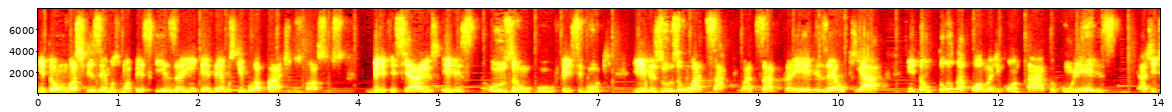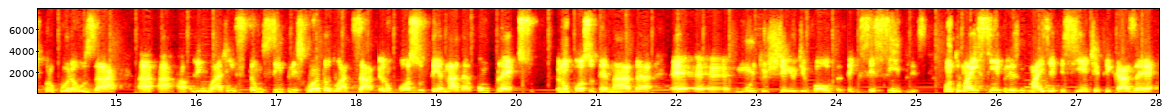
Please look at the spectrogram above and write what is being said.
Então, nós fizemos uma pesquisa e entendemos que boa parte dos nossos beneficiários, eles usam o Facebook e eles usam o WhatsApp. O WhatsApp para eles é o que há. Então, toda forma de contato com eles, a gente procura usar a, a, a linguagens tão simples quanto a do WhatsApp. Eu não posso ter nada complexo. Eu não posso ter nada é, é, muito cheio de volta. Tem que ser simples. Quanto mais simples, mais eficiente e eficaz é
